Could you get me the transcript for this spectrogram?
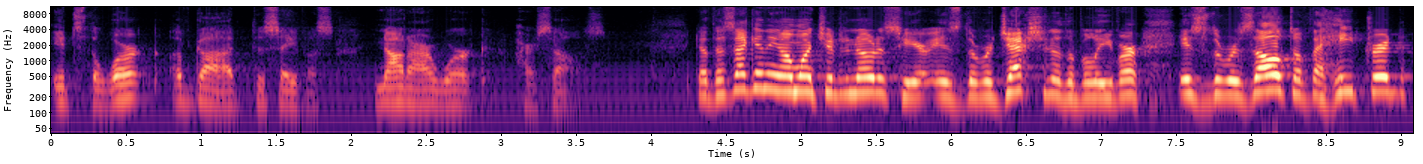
It's the work of God to save us, not our work ourselves. Now, the second thing I want you to notice here is the rejection of the believer is the result of the hatred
